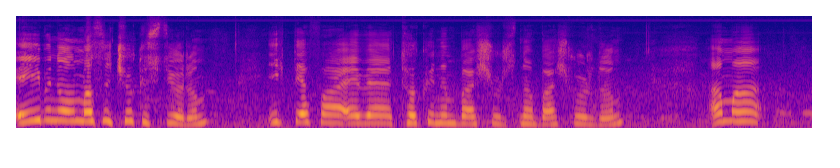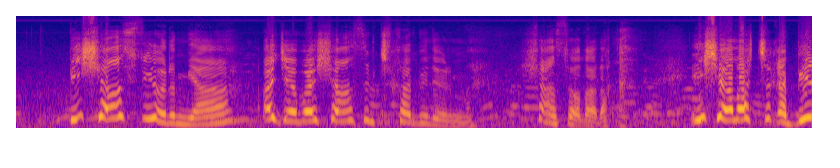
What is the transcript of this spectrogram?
Eğimin olmasını çok istiyorum. İlk defa eve TOKİ'nin başvurusuna başvurdum. Ama bir şans diyorum ya. Acaba şansım çıkabilir mi? Şans olarak. İnşallah çıkar. Bir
